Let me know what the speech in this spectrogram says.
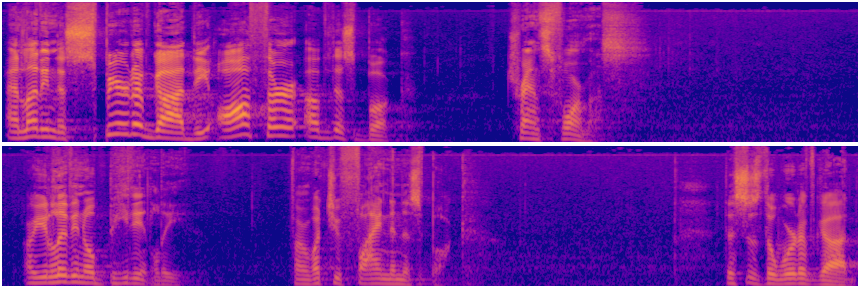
and letting the Spirit of God, the author of this book, transform us? Are you living obediently from what you find in this book? This is the Word of God.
